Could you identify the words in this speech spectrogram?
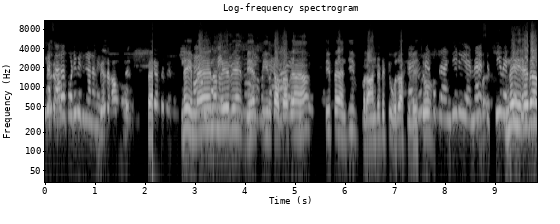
ਇਹ ਸਾਰਾ ਥੋੜੀ ਵਿਕ ਜਾਣਾ ਮੇਰਾ। ਨਹੀਂ ਮੈਂ ਇਹਨਾਂ ਨੂੰ ਇਹ ਬੇ- ਬੇਨਤੀ ਕਰਦਾ ਪਿਆ ਆ ਕਿ ਭੈਣ ਜੀ ਬ੍ਰਾਂਡਡ ਘਿਓ ਰੱਖ ਕੇ ਵੇਚੋ। ਮੇਰੇ ਕੋ ਬ੍ਰਾਂਡਡ ਹੀ ਹੈ ਮੈਂ ਸਿੱਖੀ ਵਿੱਚ ਨਹੀਂ ਇਹਦਾ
